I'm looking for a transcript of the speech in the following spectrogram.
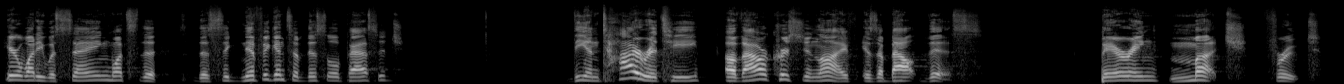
hear what he was saying? What's the, the significance of this little passage? The entirety of our Christian life is about this bearing much fruit.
